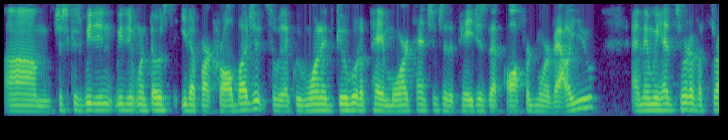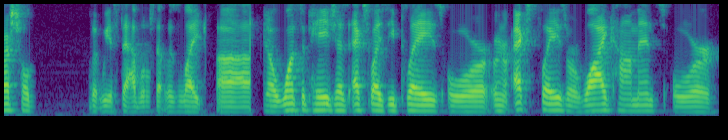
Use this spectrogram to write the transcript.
Um, just because we didn't we didn't want those to eat up our crawl budget, so we, like we wanted Google to pay more attention to the pages that offered more value, and then we had sort of a threshold that we established that was like, uh, you know, once a page has X Y Z plays or, or no, X plays or Y comments or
